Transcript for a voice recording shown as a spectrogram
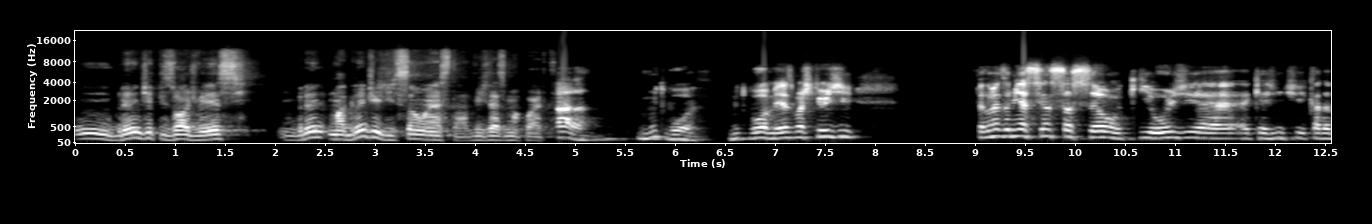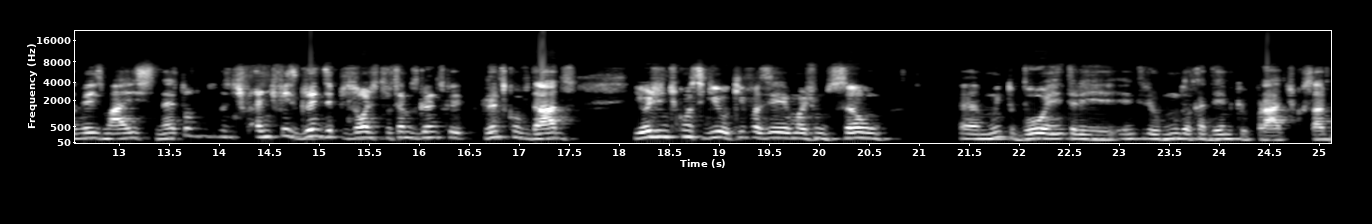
um grande episódio esse, um grande, uma grande edição esta, a 24 Cara, muito boa, muito boa mesmo. Acho que hoje, pelo menos a minha sensação aqui hoje é, é que a gente cada vez mais, né, todo, a, gente, a gente fez grandes episódios, trouxemos grandes, grandes convidados, e hoje a gente conseguiu aqui fazer uma junção é, muito boa entre, entre o mundo acadêmico e o prático, sabe?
